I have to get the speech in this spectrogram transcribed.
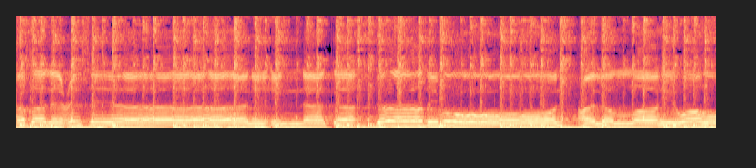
أخا الله وهو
